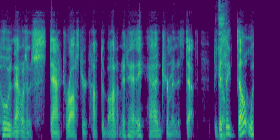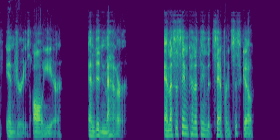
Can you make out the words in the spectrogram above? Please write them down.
who that was a stacked roster top to bottom. It had, they had tremendous depth because yep. they dealt with injuries all year, and it didn't matter. And that's the same kind of thing that San Francisco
